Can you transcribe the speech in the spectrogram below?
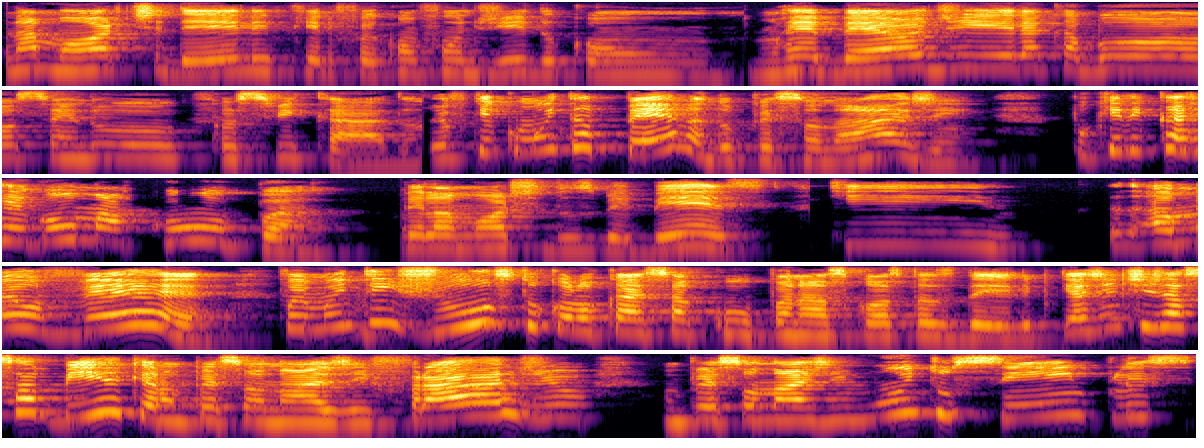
na morte dele, que ele foi confundido com um rebelde e ele acabou sendo crucificado. Eu fiquei com muita pena do personagem, porque ele carregou uma culpa pela morte dos bebês que ao meu ver, foi muito injusto colocar essa culpa nas costas dele, porque a gente já sabia que era um personagem frágil, um personagem muito simples,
